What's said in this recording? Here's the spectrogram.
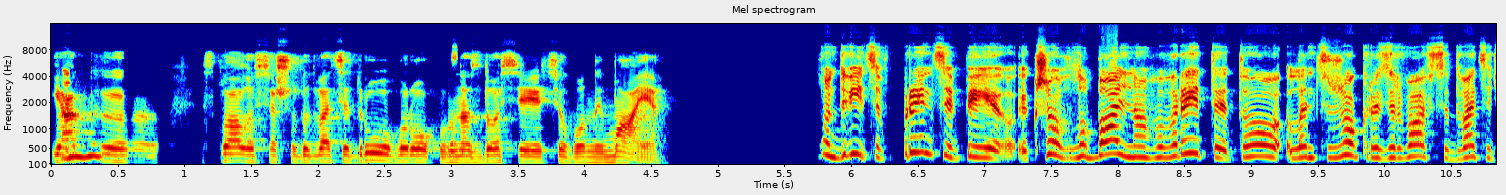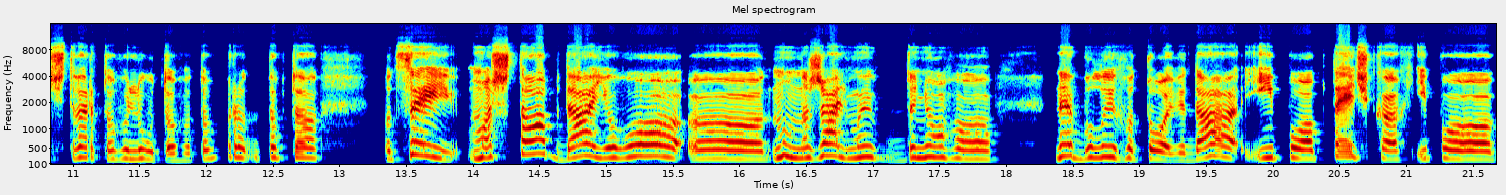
як mm -hmm. склалося, що до 2022 року в нас досі цього немає? Ну, дивіться, в принципі, якщо глобально говорити, то ланцюжок розірвався 24 лютого. Тобто, оцей масштаб, да, його, е, ну, на жаль, ми до нього не були готові. Да, І по аптечках, і по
